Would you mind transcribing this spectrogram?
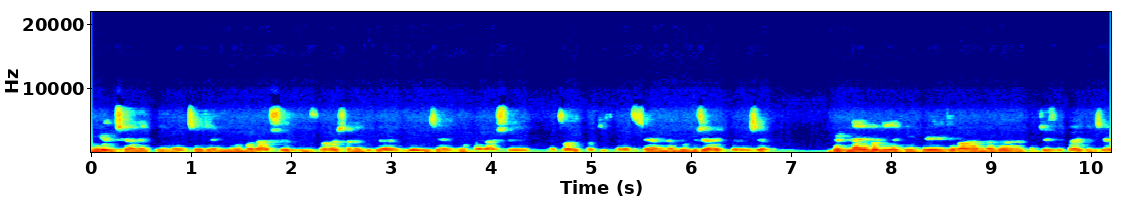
મેલ છે અને ફિમેલ છે, જેમની ઉંમર આશરે ત્રીસ વર્ષ અને બીજા લેડી છે, એમની ઉંમર આશરે ચોવીસ, પચીસ વર્ષ છે, એમને મૃત જાહેર કરે છે. ઘટના એ બની હતી કે જવાહરનગર જે સોસાયટી છે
